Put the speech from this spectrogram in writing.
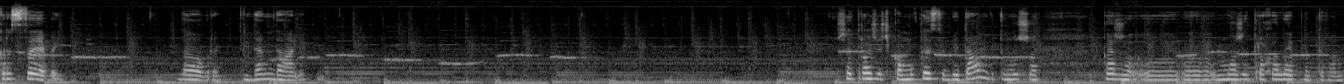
Красивий. Добре, йдемо далі. Ще трошечки муки собі дам, тому що кажу, е, е, може трохи липнути вам.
